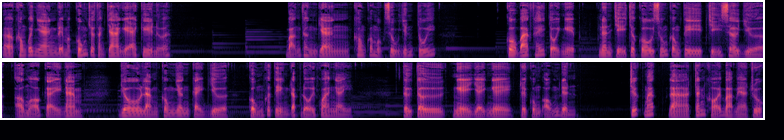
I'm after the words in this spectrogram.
ờ, không có nhang để mà cúng cho thằng cha ghẻ kia nữa. Bản thân Giang không có một xu dính túi. Cô bác thấy tội nghiệp nên chỉ cho cô xuống công ty chỉ sơ dừa ở mỏ cày Nam. Vô làm công nhân cày dừa cũng có tiền đắp đổi qua ngày. Từ từ nghề dạy nghề rồi cũng ổn định. Trước mắt là tránh khỏi bà mẹ ruột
